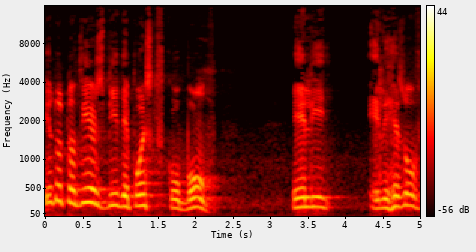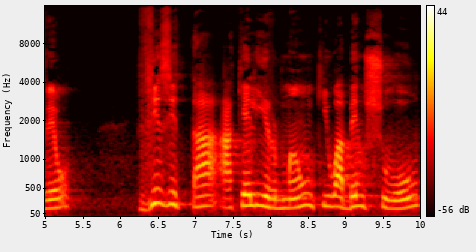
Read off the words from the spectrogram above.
e o Dr. Wiersbe, depois que ficou bom, ele, ele resolveu visitar aquele irmão que o abençoou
